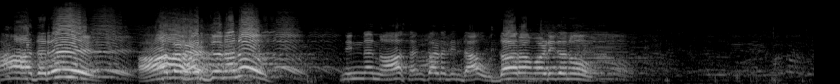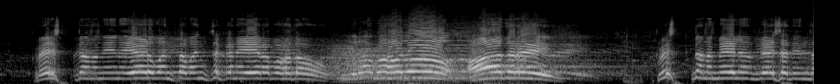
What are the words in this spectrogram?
ಆದರೆ ಅರ್ಜುನನು ನಿನ್ನನ್ನು ಆ ಸಂಕಟದಿಂದ ಉದ್ಧಾರ ಮಾಡಿದನು. ಕೃಷ್ಣನು ನೀನು ಹೇಳುವಂತ ವಂಚಕನೇ ಇರಬಹುದು. ಇರಬಹುದು. ಆದರೆ ಕೃಷ್ಣನ ಮೇಲಿನ ದ್ವೇಷದಿಂದ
